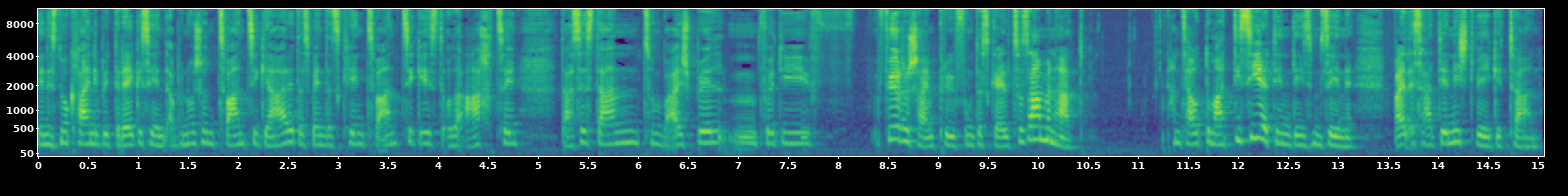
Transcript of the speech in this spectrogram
wenn es nur kleine Beträge sind, aber nur schon 20 Jahre, dass wenn das Kind 20 ist oder 18, dass es dann zum Beispiel hm, für die Führerscheinprüfung das Geld zusammen hat. Ganz automatisiert in diesem Sinne, weil es hat dir nicht wehgetan.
